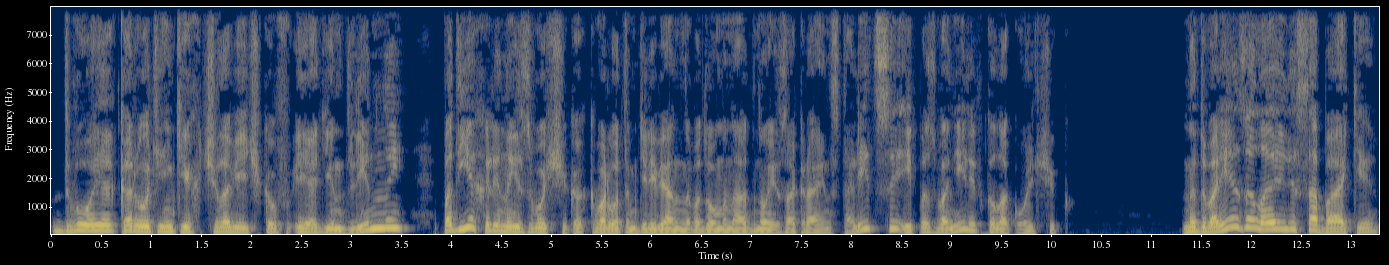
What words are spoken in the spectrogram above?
Двое коротеньких человечков и один длинный подъехали на извозчиках к воротам деревянного дома на одной из окраин столицы и позвонили в колокольчик. На дворе залаяли собаки.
